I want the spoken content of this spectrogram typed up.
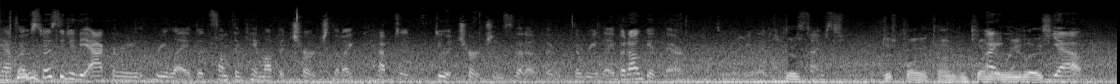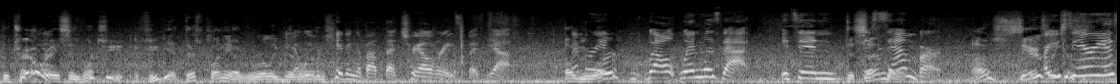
yeah, I was supposed to do the Akron re- relay, but something came up at church that I have to do at church instead of the, the relay. But I'll get there. There's times. There's plenty of time and plenty I- of relays. Yeah, The trail races, once you if you get there's plenty of really good yeah. We were kidding about that trail race, but yeah. Oh, you were? it- well, when was that? It's in December. December. I was seriously. Are you serious?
